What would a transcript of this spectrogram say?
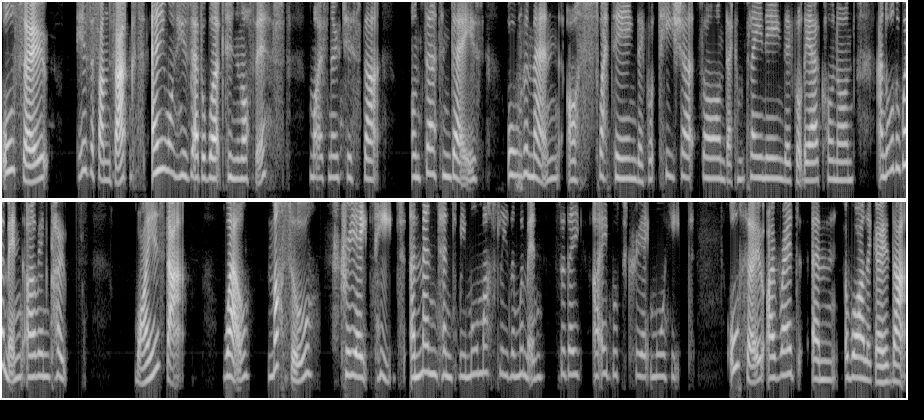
Also, here's a fun fact: anyone who's ever worked in an office might have noticed that on certain days. All the men are sweating, they've got t shirts on, they're complaining, they've got the aircon on, and all the women are in coats. Why is that? Well, muscle creates heat, and men tend to be more muscly than women, so they are able to create more heat. Also, I read um, a while ago that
